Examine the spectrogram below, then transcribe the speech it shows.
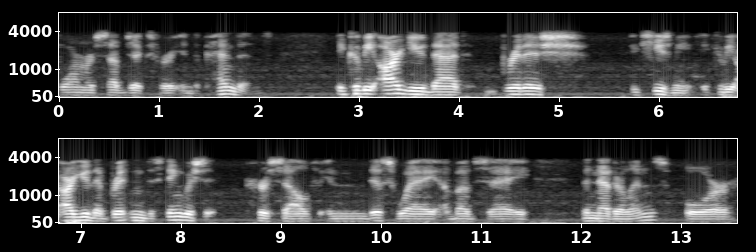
former subjects for independence. It could be argued that British, excuse me, it could be argued that Britain distinguished herself in this way above, say, the Netherlands or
